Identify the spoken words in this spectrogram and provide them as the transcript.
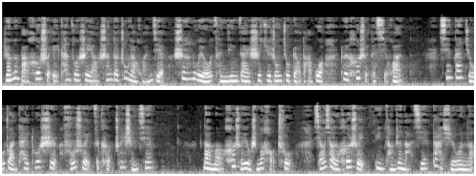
人们把喝水看作是养生的重要环节。诗人陆游曾经在诗句中就表达过对喝水的喜欢：“仙丹九转太多事，浮水自可追神仙。”那么，喝水有什么好处？小小的喝水蕴藏着哪些大学问呢？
